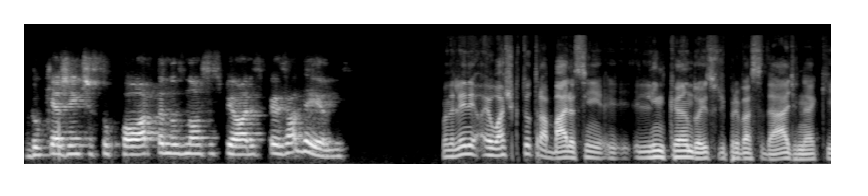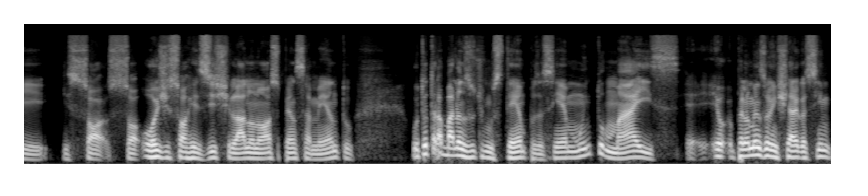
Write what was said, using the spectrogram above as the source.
do que a gente suporta nos nossos piores pesadelos. Madeleine, eu acho que o teu trabalho, assim, linkando a isso de privacidade, né, que, que só, só, hoje só resiste lá no nosso pensamento, o teu trabalho nos últimos tempos, assim, é muito mais, é, eu, pelo menos eu enxergo assim,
